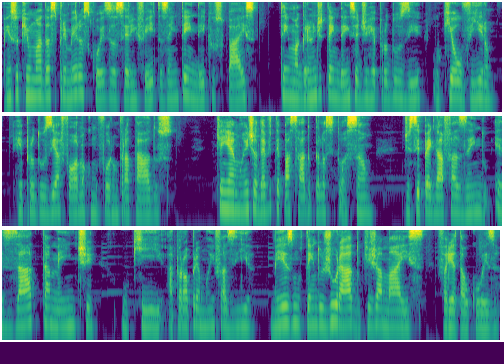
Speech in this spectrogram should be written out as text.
Penso que uma das primeiras coisas a serem feitas é entender que os pais têm uma grande tendência de reproduzir o que ouviram, reproduzir a forma como foram tratados. Quem é mãe já deve ter passado pela situação de se pegar fazendo exatamente o que a própria mãe fazia, mesmo tendo jurado que jamais faria tal coisa.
